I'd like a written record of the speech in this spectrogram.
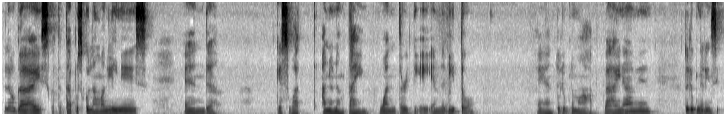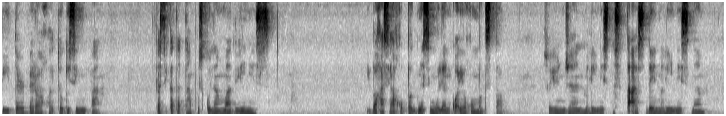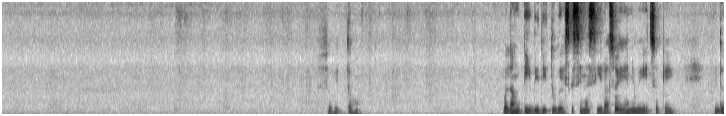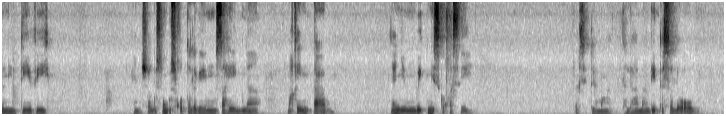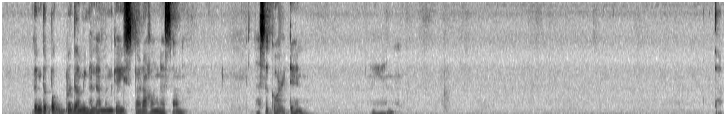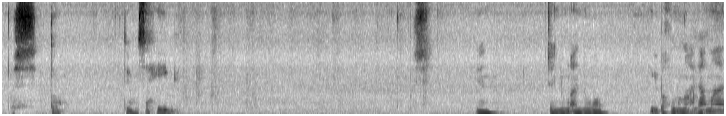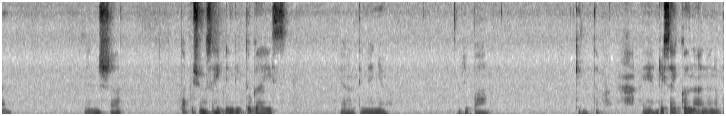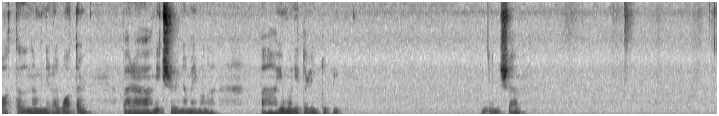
Hello guys, katatapos ko lang maglinis and uh, guess what? Ano ng time? 1.30 a.m. na dito. Ayan, tulog ng mga kapitbahay namin. Tulog na rin si Peter pero ako ito gising pa. Kasi katatapos ko lang maglinis. Iba kasi ako pag nasimulan ko ayokong mag-stop. So yun dyan, malinis na sa taas din, malinis na. So ito. Walang TV dito guys kasi nasira. So anyway, it's okay. We don't need TV. Yan siya. Gustong gusto ko talaga yung sahig na makintab. Yan yung weakness ko kasi. Tapos ito yung mga halaman dito sa loob. Ganda pag madaming halaman guys. Para kang nasa nasa garden. Ayan. Tapos, ito. Ito yung sahig. Tapos, yan. Diyan yung ano, yung iba kong mga halaman. Yan siya. Tapos yung sahig din dito guys. Yan, tingnan nyo. Diba? Kinta ba? Ayan, recycle na ano na bottle ng mineral water para make sure na may mga ah, yung monitor yung tubig. Ayan siya.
